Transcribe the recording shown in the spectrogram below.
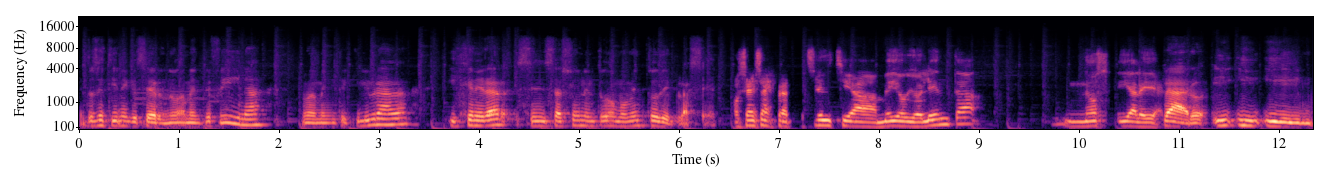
Entonces tiene que ser nuevamente fina, nuevamente equilibrada y generar sensación en todo momento de placer. O sea, esa presencia medio violenta no sería la idea. Claro, y,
